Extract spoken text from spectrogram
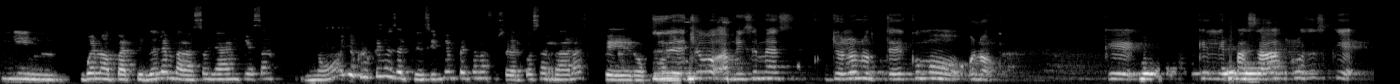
y bueno, a partir del embarazo ya empiezan, no, yo creo que desde el principio empiezan a suceder cosas raras, pero... De hecho, a mí se me hace, yo lo noté como, bueno, que, que le pasaban cosas que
